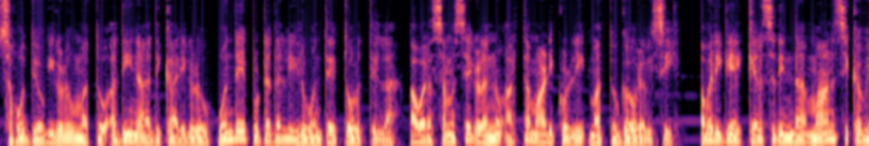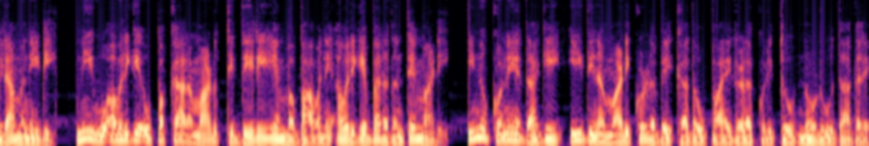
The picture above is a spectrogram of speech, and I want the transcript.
ಸಹೋದ್ಯೋಗಿಗಳು ಮತ್ತು ಅಧೀನ ಅಧಿಕಾರಿಗಳು ಒಂದೇ ಪುಟದಲ್ಲಿ ಇರುವಂತೆ ತೋರುತ್ತಿಲ್ಲ. ಅವರ ಸಮಸ್ಯೆಗಳನ್ನು ಅರ್ಥ ಮಾಡಿಕೊಳ್ಳಿ ಮತ್ತು ಗೌರವಿಸಿ. ಅವರಿಗೆ ಕೆಲಸದಿಂದ ಮಾನಸಿಕ ವಿರಾಮ ನೀಡಿ. ನೀವು ಅವರಿಗೆ ಉಪಕಾರ ಮಾಡುತ್ತಿದ್ದೀರಿ ಎಂಬ ಭಾವನೆ ಅವರಿಗೆ ಬರದಂತೆ ಮಾಡಿ. ಇನ್ನು ಕೊನೆಯದಾಗಿ, ಈ ದಿನ ಮಾಡಿಕೊಳ್ಳಬೇಕಾದ ಉಪಾಯಗಳ ಕುರಿತು ನೋಡುವುದಾದರೆ,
